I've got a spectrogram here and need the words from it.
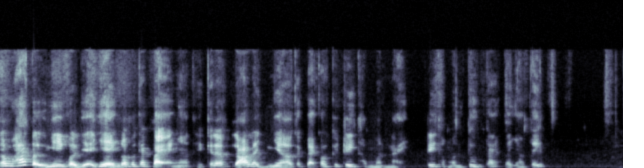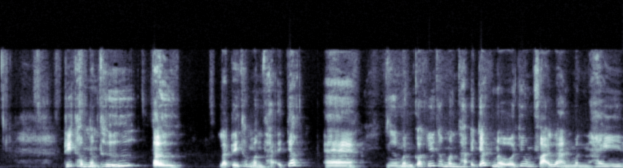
nó quá tự nhiên và dễ dàng đối với các bạn thì cái đó, đó là nhờ các bạn có cái trí thông minh này trí thông minh tương tác và giao tiếp. Trí thông minh thứ tư là trí thông minh thể chất. À mình có trí thông minh thể chất nữa chứ không phải là mình hay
